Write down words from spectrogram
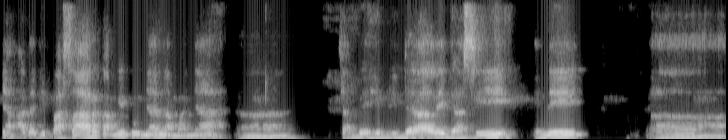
yang ada di pasar. Kami punya namanya uh, cabai hibrida legasi. Ini uh,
